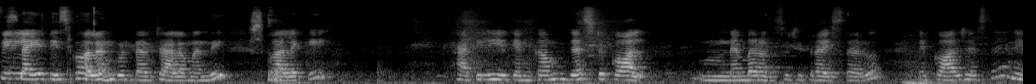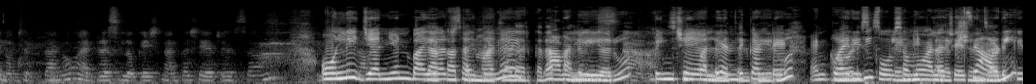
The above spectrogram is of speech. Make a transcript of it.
ఫీల్ అయ్యి తీసుకోవాలనుకుంటారు చాలా మంది వాళ్ళకి happily you can come just call number Suchitra ఇస్తారు. మీరు కాల్ చేస్తే నేను చెప్తాను అడ్రస్ లొకేషన్ అంతా షేర్ చేస్తాను. ఓన్లీ జెన్యున్ బయర్స్ అయితేనే మాట్లాడారు కదా, ఆవిడని. పింక్ చేయాలి ఎందుకంటే. ఎంక్వైరీస్ కోసము అలా చేసి ఆవిడకి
